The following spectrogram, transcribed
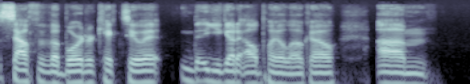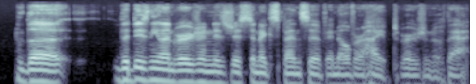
south of the border kick to it, you go to El Pollo Loco. Um, the the Disneyland version is just an expensive and overhyped version of that.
